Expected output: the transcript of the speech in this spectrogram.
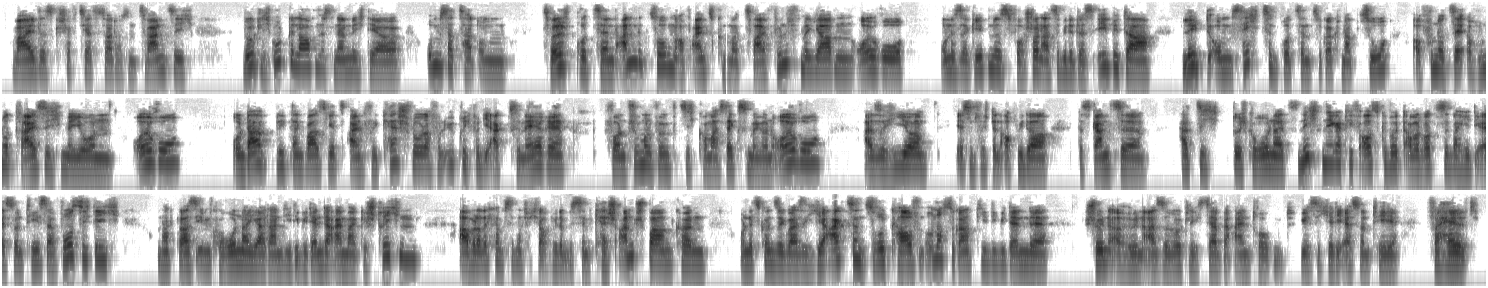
weil das Geschäftsjahr 2020 wirklich gut gelaufen ist, nämlich der Umsatz hat um 12 Prozent angezogen auf 1,25 Milliarden Euro und das Ergebnis vor Steuern, also wieder das EBITDA, legte um 16 Prozent sogar knapp zu auf 100, 130 Millionen Euro. Und da blieb dann quasi jetzt ein Free Cashflow davon übrig für die Aktionäre von 55,6 Millionen Euro. Also hier ist natürlich dann auch wieder das Ganze, hat sich durch Corona jetzt nicht negativ ausgewirkt, aber trotzdem war hier die S&T sehr vorsichtig und hat quasi im Corona-Jahr dann die Dividende einmal gestrichen. Aber dadurch haben sie natürlich auch wieder ein bisschen Cash ansparen können. Und jetzt können sie quasi hier Aktien zurückkaufen und noch sogar noch die Dividende schön erhöhen. Also wirklich sehr beeindruckend, wie sich hier die S&T verhält.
